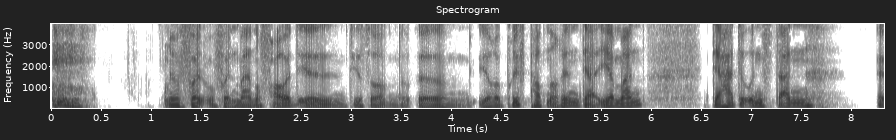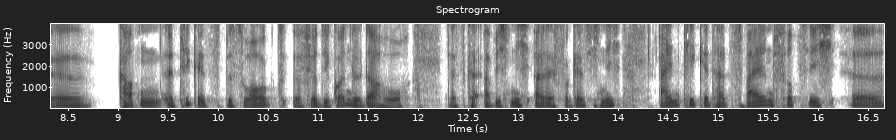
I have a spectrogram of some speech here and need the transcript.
äh, von, von meiner Frau, die, dieser äh, ihre Briefpartnerin, der Ehemann, der hatte uns dann äh, Karten, äh, Tickets besorgt äh, für die Gondel da hoch. Das habe ich nicht, äh, vergesse ich nicht. Ein Ticket hat 42 äh,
